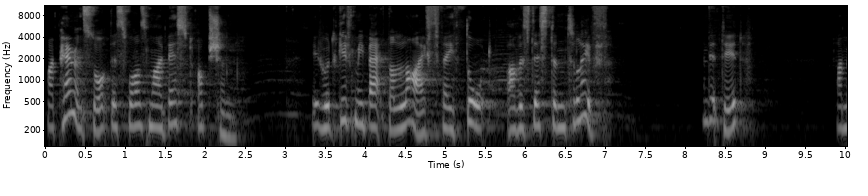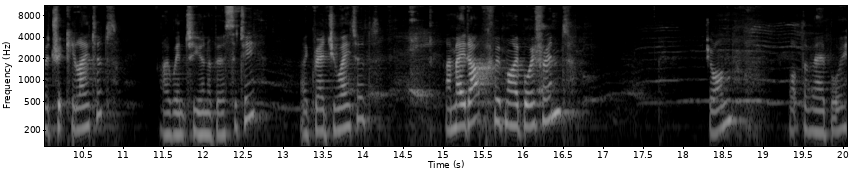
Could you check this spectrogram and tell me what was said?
My parents thought this was my best option. It would give me back the life they thought I was destined to live. And it did. I matriculated. I went to university. I graduated. I made up with my boyfriend, John, not the bad boy.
